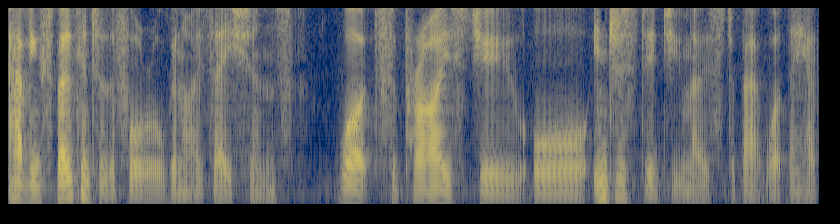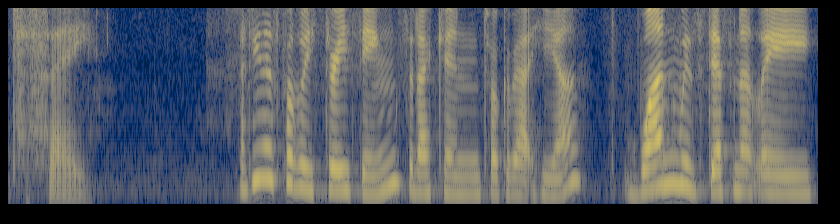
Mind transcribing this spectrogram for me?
Having spoken to the four organisations, what surprised you or interested you most about what they had to say? I think there's probably three things that I can talk about here. One was definitely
